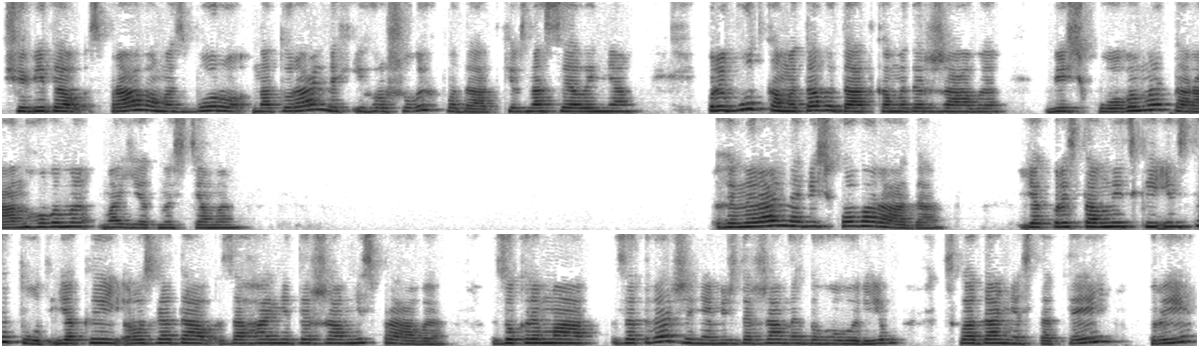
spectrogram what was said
що віддав справами збору натуральних і грошових податків з населення, прибутками та видатками держави, військовими та ранговими маєтностями. Генеральна військова рада як представницький інститут, який розглядав загальні державні справи, зокрема затвердження міждержавних договорів, складання статей при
